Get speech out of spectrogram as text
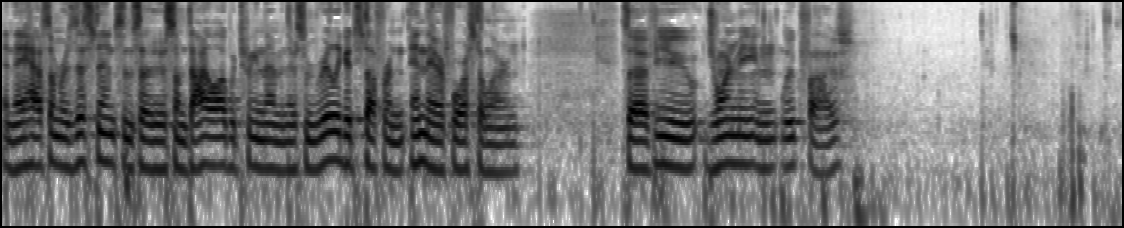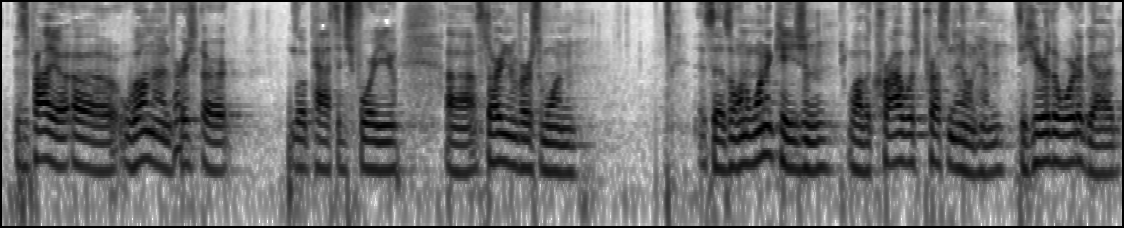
And they have some resistance, and so there's some dialogue between them, and there's some really good stuff in, in there for us to learn. So if you join me in Luke 5. This is probably a, a well known verse or little passage for you, uh, starting in verse 1. It says, On one occasion, while the crowd was pressing in on him to hear the word of God,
